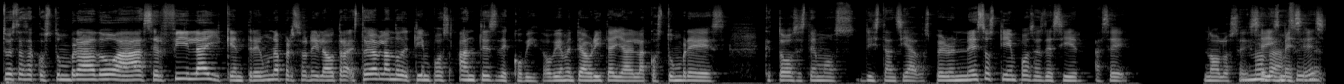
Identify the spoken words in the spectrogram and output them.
tú estás acostumbrado a hacer fila y que entre una persona y la otra, estoy hablando de tiempos antes de COVID. Obviamente ahorita ya la costumbre es que todos estemos distanciados, pero en esos tiempos, es decir, hace no lo sé, seis meses,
